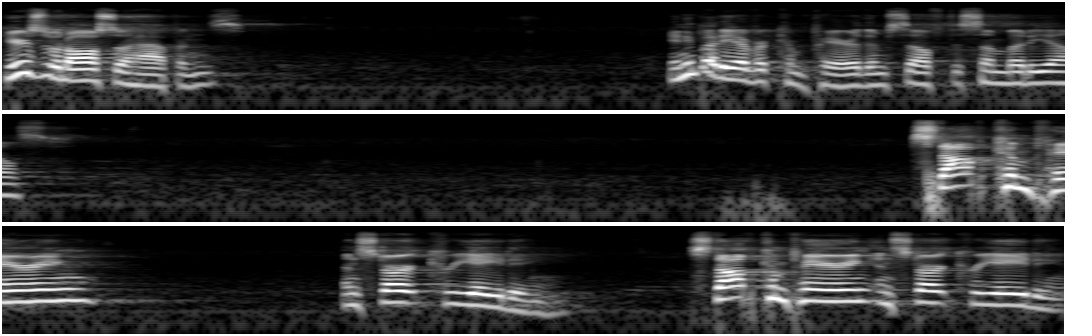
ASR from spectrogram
Here's what also happens. Anybody ever compare themselves to somebody else? Stop comparing and start creating. Stop comparing and start creating.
